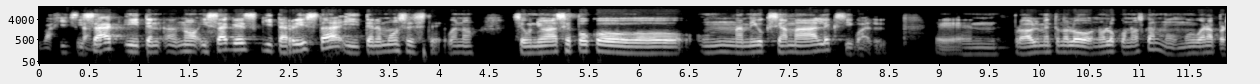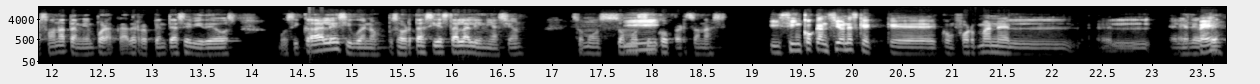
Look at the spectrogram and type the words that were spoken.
el bajista. ¿no? Isaac y ten- ah, no, Isaac es guitarrista y tenemos este, bueno, se unió hace poco un amigo que se llama Alex, igual, eh, en- probablemente no lo, no lo conozcan, mu- muy, buena persona también por acá, de repente hace videos musicales y bueno, pues ahorita sí está la alineación. Somos, somos Y- cinco personas. Y cinco canciones que, que conforman el, el, el EP,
